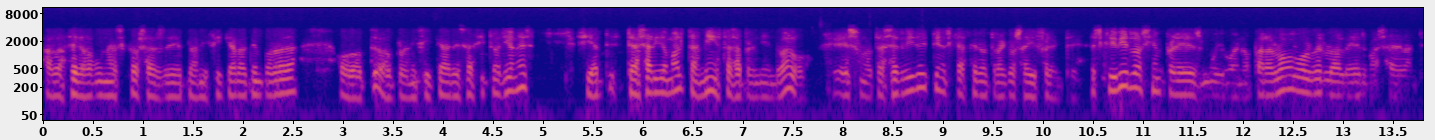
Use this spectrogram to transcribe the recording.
al hacer algunas cosas de planificar la temporada o, planificar esas situaciones, si te ha salido mal también estás aprendiendo algo. Eso no te ha servido y tienes que hacer otra cosa diferente. Escribirlo siempre es muy bueno para luego volverlo a leer más adelante.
